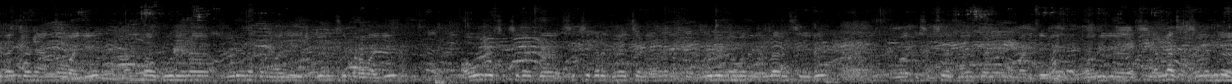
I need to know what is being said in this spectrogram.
ದಿನಾಚರಣೆ ಅಂಗವಾಗಿ ನಮ್ಮ ಊರಿನ ಊರಿನ ಪರವಾಗಿ, ಎಸ್ ಎಂ ಸಿ ಪರವಾಗಿ ಅವರು ಶಿಕ್ಷಕರ ಶಿಕ್ಷಕರ ದಿನಾಚರಣೆಯನ್ನು ನಮ್ಮ ಊರಿನವರು ಎಲ್ಲರೂ ಸೇರಿ ಇವತ್ತು ಶಿಕ್ಷಕರ ದಿನಾಚರಣೆಯನ್ನು ಮಾಡಿದ್ದೇವೆ. ಅವರಿಗೆ ಎಲ್ಲ ಶಿಕ್ಷಕರಿಗೆ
